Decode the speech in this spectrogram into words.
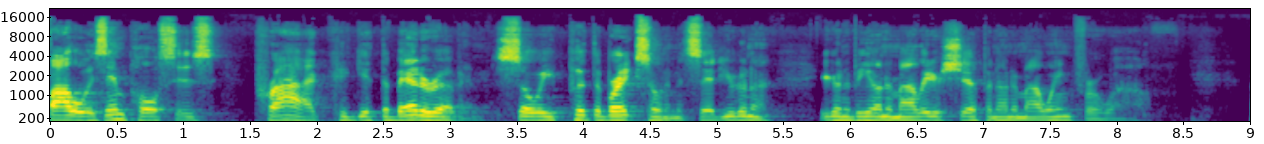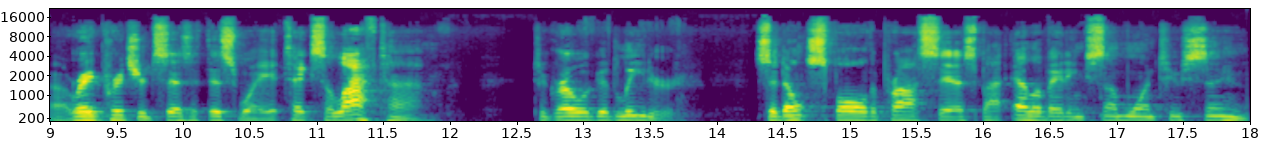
follow his impulses, pride could get the better of him. So he put the brakes on him and said, You're going to you're going to be under my leadership and under my wing for a while. Uh, Ray Pritchard says it this way It takes a lifetime to grow a good leader. So don't spoil the process by elevating someone too soon.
